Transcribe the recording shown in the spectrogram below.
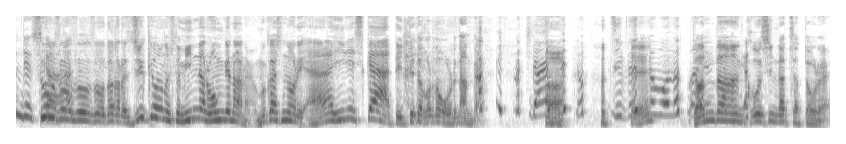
なんですか？そうそうそうそう。だから儒教の人みんなロン毛なのよ。昔の俺「ああいいですか」って言ってた頃の俺なんだよ。誰の？自分のものまだんだん講師になっちゃった俺。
